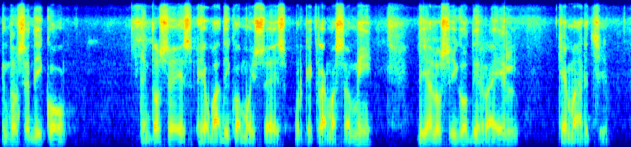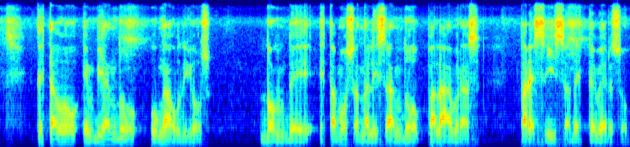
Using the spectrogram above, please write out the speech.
Entonces dijo, entonces Jehová dijo a Moisés, porque clamas a mí, di a los hijos de Israel que marche. Te he estado enviando un audio donde estamos analizando palabras precisas de este verso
